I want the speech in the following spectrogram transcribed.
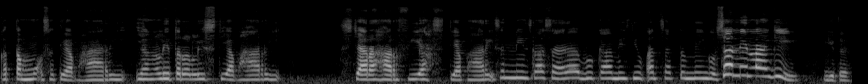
ketemu setiap hari yang literally setiap hari secara harfiah setiap hari Senin Selasa Rabu Kamis Jumat Sabtu Minggu Senin lagi gitu.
